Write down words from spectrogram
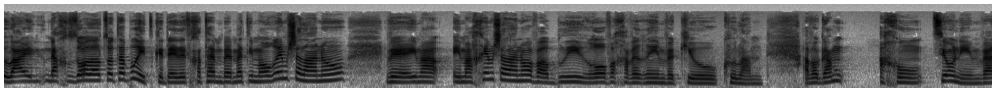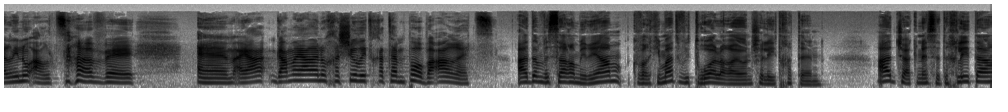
אולי נחזור לארה"ב כדי להתחתן באמת עם ההורים שלנו ועם האחים שלנו אבל בלי רוב החברים וכאילו כולם. אבל גם אנחנו ציונים ועלינו ארצה וגם היה לנו חשוב להתחתן פה בארץ. אדם ושרה מרים כבר כמעט ויתרו על הרעיון של להתחתן. עד שהכנסת החליטה,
